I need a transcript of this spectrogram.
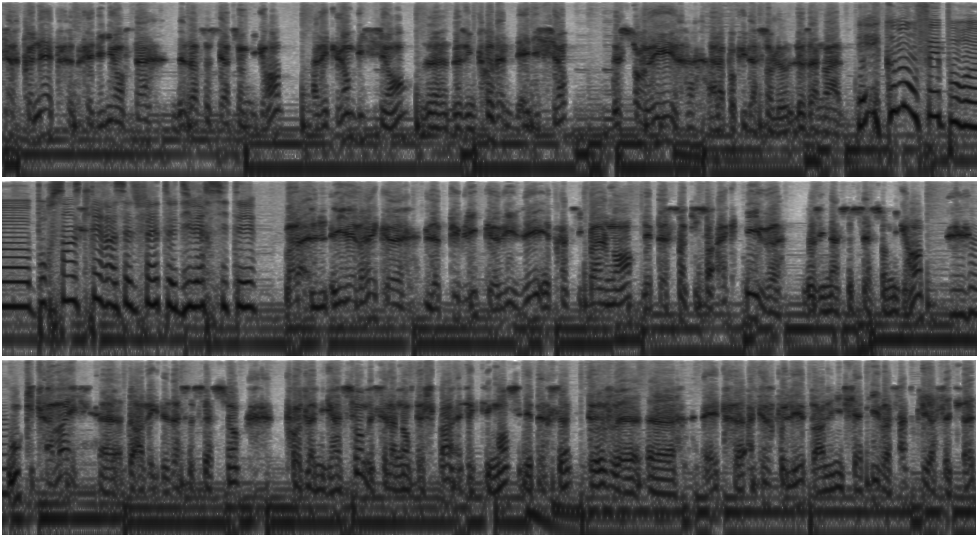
faire connaître Trait d'Union au sein des associations migrantes avec l'ambition, de- dans une troisième édition, de s'ouvrir à la population lau- lausannoise. et, et comment on fait pour, euh, pour s'inscrire à cette fête diversité Voilà, il est vrai que le public visé est principalement les personnes qui sont actives dans une association migrante ou qui travaillent euh, dans- avec des associations proches de la migration, mais cela n'empêche pas, effectivement, si des personnes peuvent euh, euh, être interpellées par l'initiative à s'inscrire à cette fête,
